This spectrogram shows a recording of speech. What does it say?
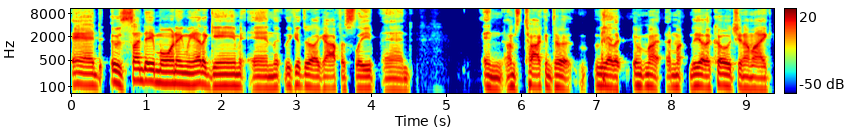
And it was Sunday morning. We had a game, and the, the kids were like half asleep. And and I'm talking to the other my, my the other coach, and I'm like,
